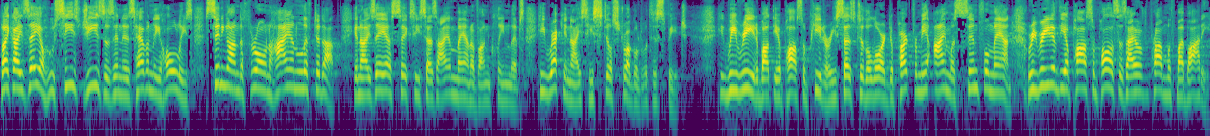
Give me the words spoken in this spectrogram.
Like Isaiah, who sees Jesus in his heavenly holies sitting on the throne high and lifted up. In Isaiah 6, he says, I am a man of unclean lips. He recognized he still struggled with his speech. We read about the Apostle Peter. He says to the Lord, Depart from me, I'm a sinful man. We read of the Apostle Paul says, I have a problem with my body.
